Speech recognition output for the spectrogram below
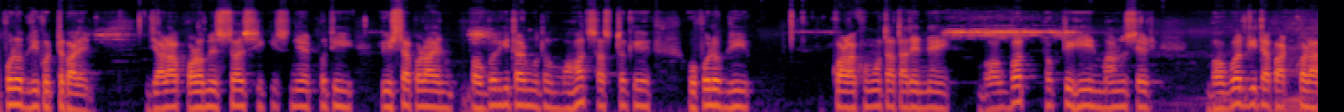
উপলব্ধি করতে পারেন। যারা পরমেশ্বর শ্রীকৃষ্ণের প্রতি ঈর্ষাপরায়ণ ভগবদ্গীতার মতো মহৎ শাস্ত্রকে উপলব্ধি করা ক্ষমতা তাদের নেই। ভগবত ভক্তিহীন মানুষের ভগবদ্গীতা পাঠ করা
